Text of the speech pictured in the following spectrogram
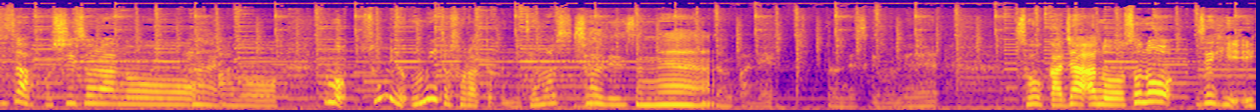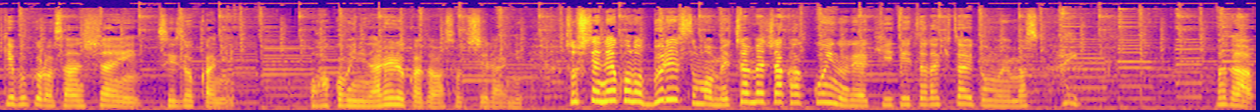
実は星空の、はい、あのでもそういう意味では海と空って似てますね。そうですね。なんかねなんですけどね。そうかじゃああのそのぜひ池袋サンシャイン水族館にお運びになれる方はそちらに。そしてねこのブリスもめちゃめちゃかっこいいので聞いていただきたいと思います、はい、まだ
